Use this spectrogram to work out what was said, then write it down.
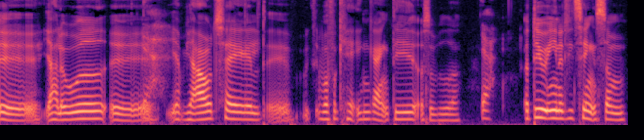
øh, jeg har lovet, øh, Ja. jeg, vi har aftalt, øh, hvorfor kan jeg ikke engang det, og så videre. Ja. Og det er jo en af de ting, som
